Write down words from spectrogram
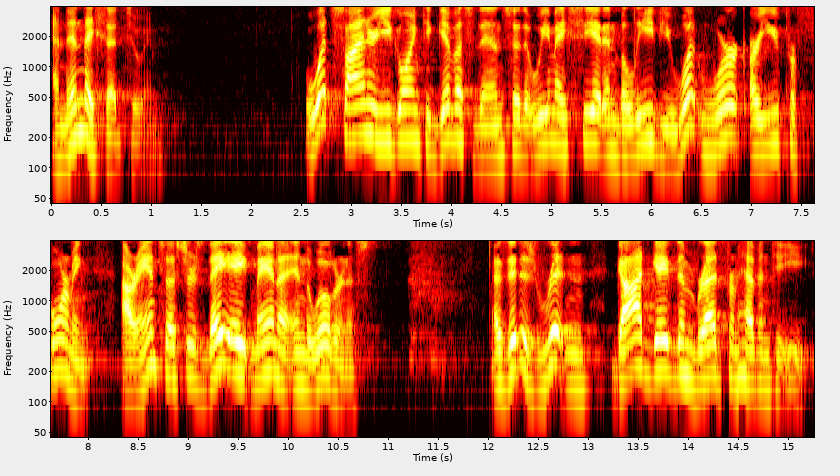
And then they said to him, What sign are you going to give us then, so that we may see it and believe you? What work are you performing? Our ancestors, they ate manna in the wilderness. As it is written, God gave them bread from heaven to eat.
